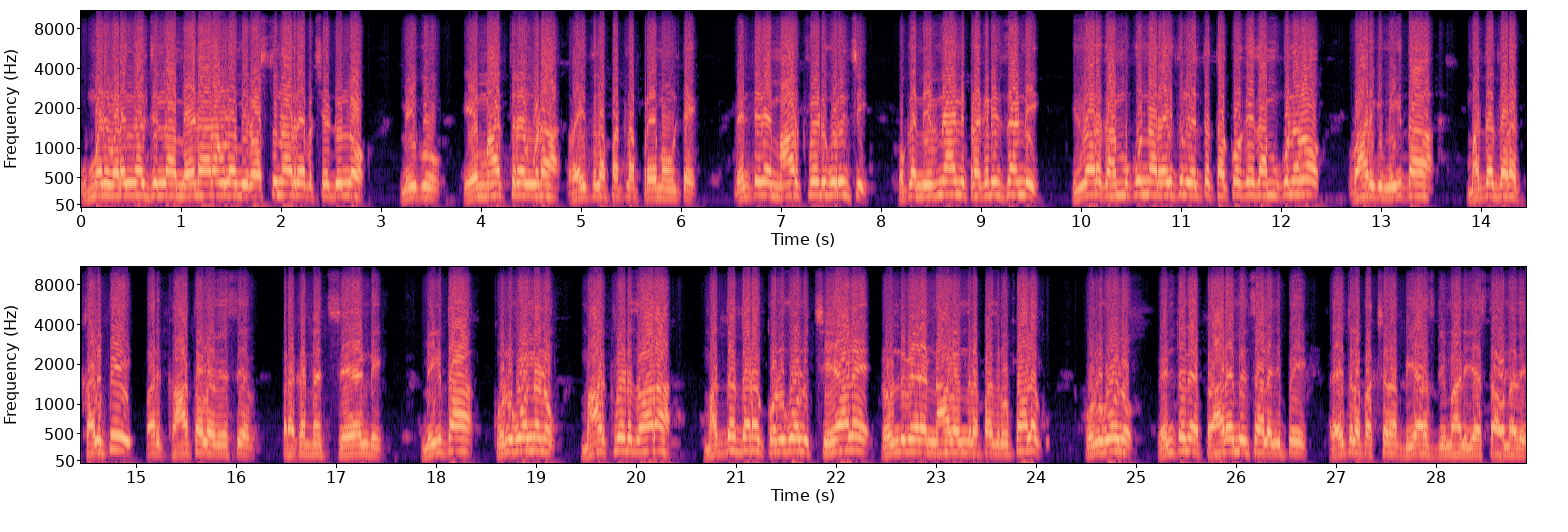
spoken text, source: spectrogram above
ఉమ్మడి వరంగల్ జిల్లా మేడారంలో మీరు వస్తున్నారు రేపు షెడ్యూల్లో. మీకు ఏమాత్రం కూడా రైతుల పట్ల ప్రేమ ఉంటే వెంటనే మార్క్ఫెడ్ గురించి ఒక నిర్ణయాన్ని ప్రకటించండి. ఇదివరకు అమ్ముకున్న రైతులు ఎంత తక్కువకైతే అమ్ముకున్నారో వారికి మిగతా మద్దతు ధర కలిపి వారి ఖాతాలో వేసే ప్రకటన చేయండి. మిగతా కొనుగోళ్ళను మార్కెట్ ద్వారా మద్దతు ధర కొనుగోలు చేయాలి. రెండు వేల నాలుగు వందల పది రూపాయలకు కొనుగోలు వెంటనే ప్రారంభించాలని చెప్పి రైతుల పక్షాన బీఆర్ఎస్ డిమాండ్ చేస్తా ఉన్నది.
